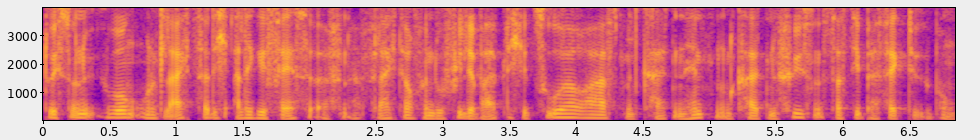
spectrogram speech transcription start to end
durch so eine Übung und gleichzeitig alle Gefäße öffne. Vielleicht auch, wenn du viele weibliche Zuhörer hast mit kalten Händen und kalten Füßen, ist das die perfekte Übung.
